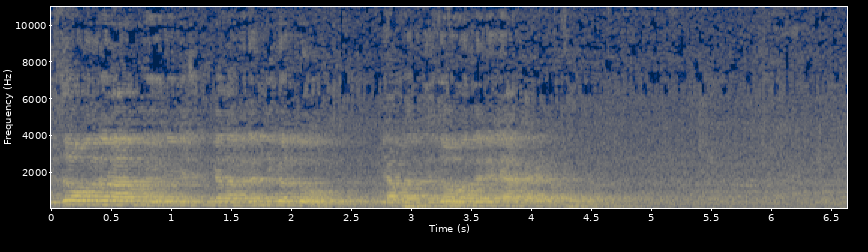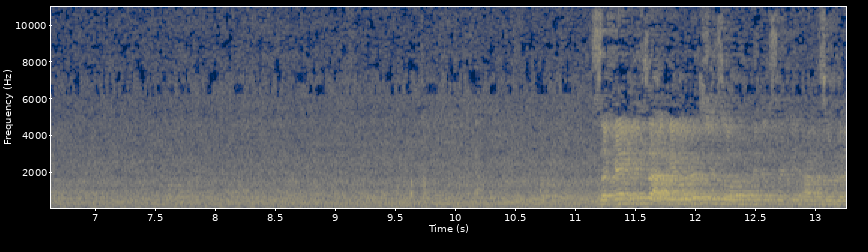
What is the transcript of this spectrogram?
जिजाऊ वंदना मयुरी त्यांना विनंती करतो की आपण जिजाऊ वंदनेने हा कार्यक्रम करू. सगळ्यांनी जागेवरच शिजवून वंदनेसाठी हात जोडा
